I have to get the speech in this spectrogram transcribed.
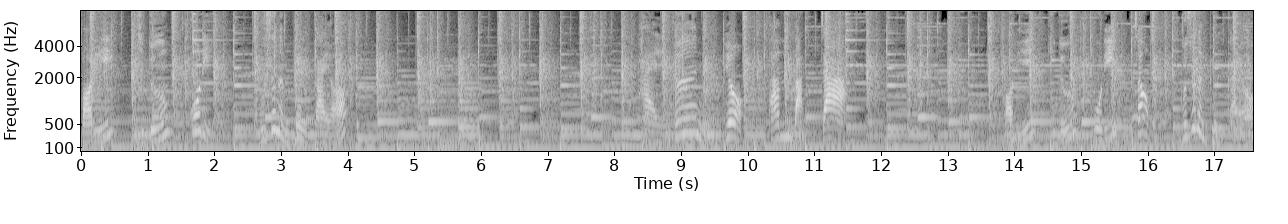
머리, 기둥, 꼬리. 무슨 음표일까요? 밝은 음표, 반박자. 머리, 기둥, 꼬리, 점. 무슨 음표일까요?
